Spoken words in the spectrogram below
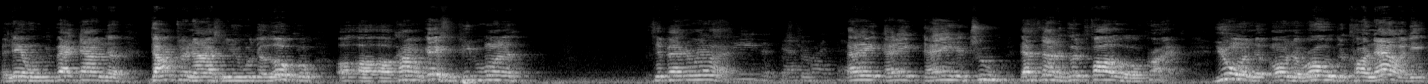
and then when we back down to doctrinizing you with the local uh, uh, congregation, people want to sit back and relax. Jesus, that's right. That ain't that ain't that ain't a true. That's not a good follower of Christ. You on the on the road to carnality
